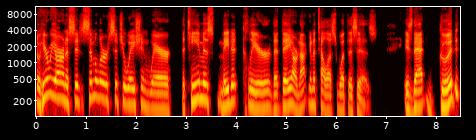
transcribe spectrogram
So here we are in a similar situation where the team has made it clear that they are not going to tell us what this is. Is that good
